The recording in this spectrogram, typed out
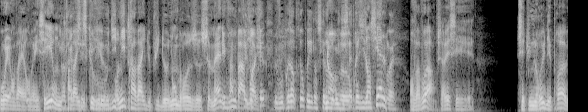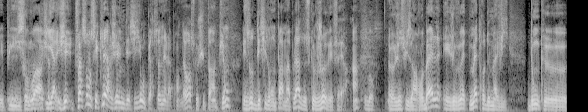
Oui, on va, on va essayer. On y Enfin, travaille. c'est ce que depuis, vous euh, dites. On y travaille depuis de nombreuses semaines. Et vous Enfin, vous, pas moi. je- vous vous présenterez au présidentiel en Non, euh, 2017 au présidentiel. Ouais. On va voir. Vous savez, c'est C'est une rude épreuve. Et puis, il faut ne voir. De toute façon, c'est clair, j'ai une décision personnelle à prendre. D'abord, parce que je suis pas un pion. Les autres décideront pas à ma place de ce que je vais faire. hein. Bon. Euh, je suis un rebelle et je veux être maître de ma vie. Donc, euh,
